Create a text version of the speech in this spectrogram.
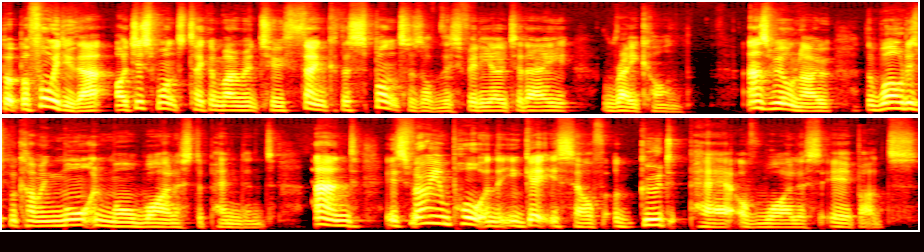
But before we do that, I just want to take a moment to thank the sponsors of this video today, Raycon. As we all know, the world is becoming more and more wireless dependent, and it's very important that you get yourself a good pair of wireless earbuds.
